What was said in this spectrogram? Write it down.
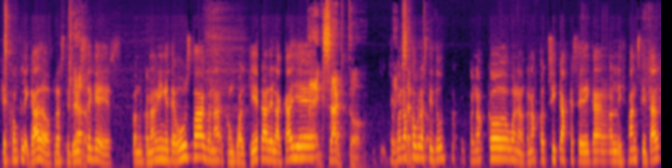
que es complicado. Prostituirse, Claro. ¿qué es? Con, con alguien que te gusta, con, con cualquiera de la calle. exacto. Yo conozco prostitutas, conozco, bueno, conozco chicas que se dedican a OnlyFans y tal,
